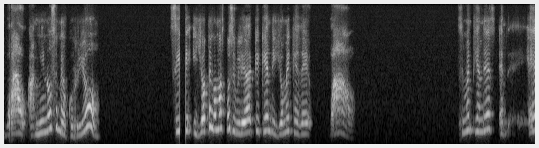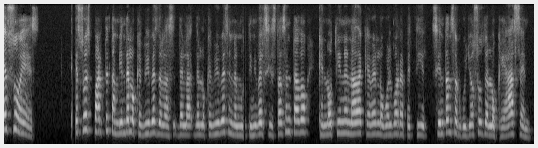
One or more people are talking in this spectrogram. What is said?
wow, a mí no se me ocurrió. Sí, y yo tengo más posibilidad que Candy. Yo me quedé, wow. ¿Sí me entiendes? Eso es. Eso es parte también de lo que vives de, las, de, la, de lo que vives en el multinivel. Si estás sentado que no tiene nada que ver, lo vuelvo a repetir. Siéntanse orgullosos de lo que hacen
